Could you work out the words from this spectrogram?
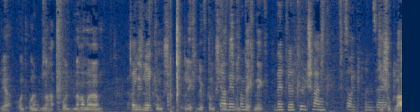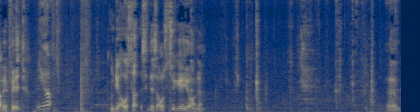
Ja, und unten, unten haben wir Technik. Lüftungs Lüftungsschlitz und Technik. wird der Kühlschrankzeug drin sein. Die Schublade fehlt. ja. Und die Aus sind das Auszüge? Ja, ne? Ähm,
